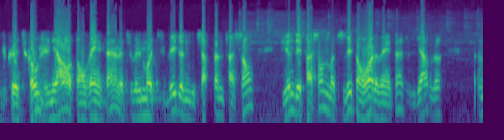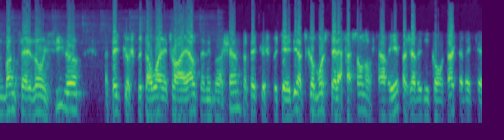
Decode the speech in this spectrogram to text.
tu, que tu coaches junior, ton 20 ans, là, tu veux le motiver d'une certaine façon. Puis une des façons de motiver ton joueur de 20 ans, tu dis, regarde, là, une bonne saison ici, là. Peut-être que je peux t'avoir un try-out l'année prochaine. Peut-être que je peux t'aider. En tout cas, moi, c'était la façon dont je travaillais parce que j'avais des contacts avec euh,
